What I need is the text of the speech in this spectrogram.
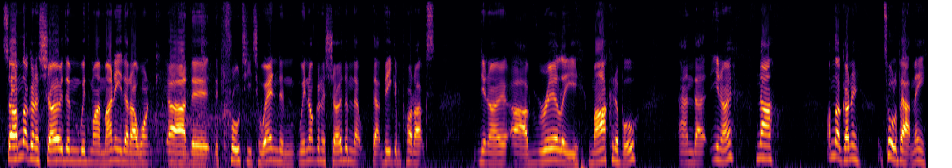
So I'm not going to show them with my money that I want uh, the the cruelty to end, and we're not going to show them that that vegan products you know, are really marketable and that, you know, nah, I'm not going to. It's all about me.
